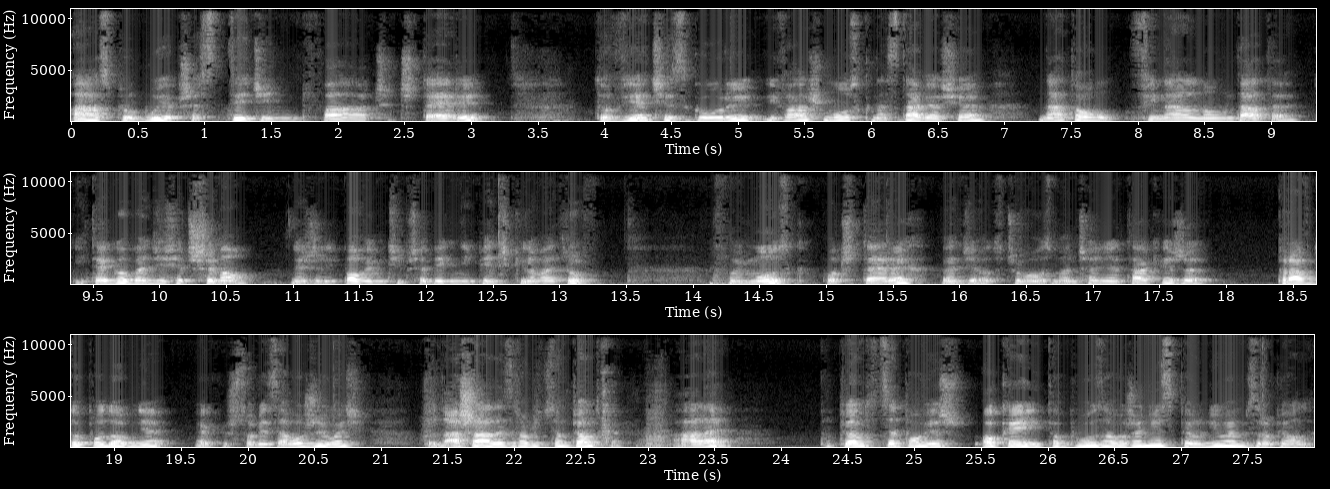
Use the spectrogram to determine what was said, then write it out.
a spróbuję przez tydzień, dwa czy cztery, to wiecie z góry i wasz mózg nastawia się, na tą finalną datę i tego będzie się trzymał. Jeżeli powiem Ci przebiegnij 5 km, Twój mózg po czterech będzie odczuwał zmęczenie takie, że prawdopodobnie, jak już sobie założyłeś, to dasz radę zrobić tą piątkę. Ale po piątce powiesz, ok, to było założenie, spełniłem, zrobione.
